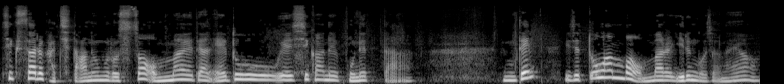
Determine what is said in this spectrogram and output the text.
식사를 같이 나눔으로써 엄마에 대한 애도의 시간을 보냈다. 근데 이제 또 한 번 엄마를 잃은 거잖아요.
